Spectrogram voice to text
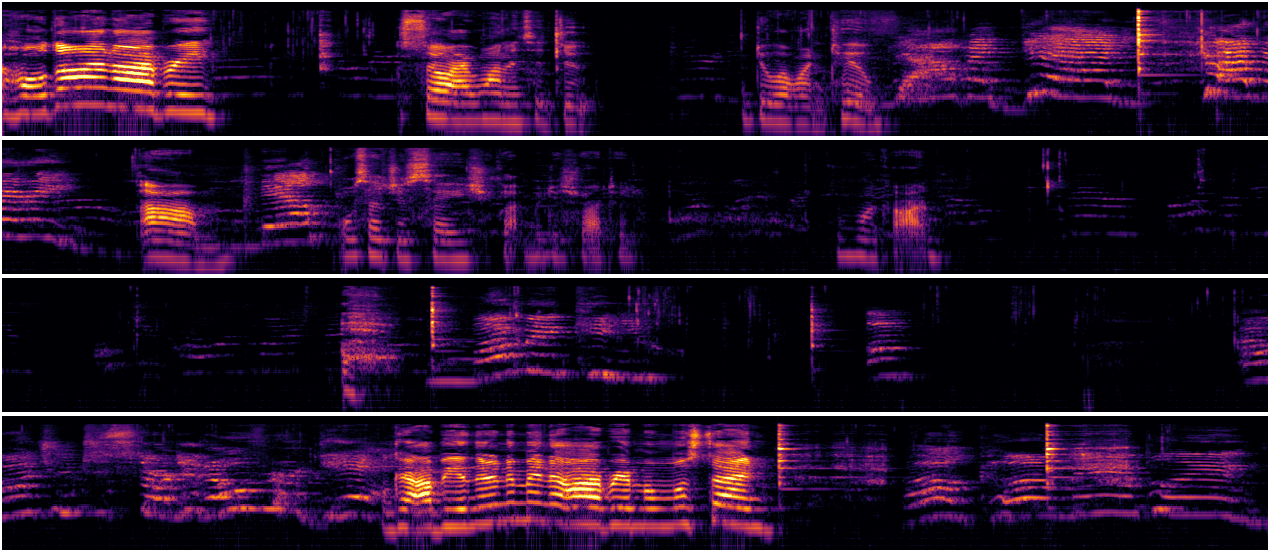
Hold on, Aubree. So I wanted to do do a one too. Um, what was I just saying? She got me distracted. Oh my god. Mommy, can you, um, I want you to start it over again. Okay, I'll be in there in a minute, Aubree. I'm almost done. Oh, come here, please.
